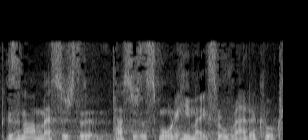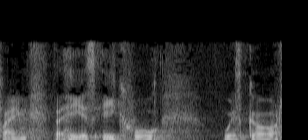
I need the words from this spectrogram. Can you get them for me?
Because in our message, the passage this morning, he makes a radical claim that he is equal with God.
